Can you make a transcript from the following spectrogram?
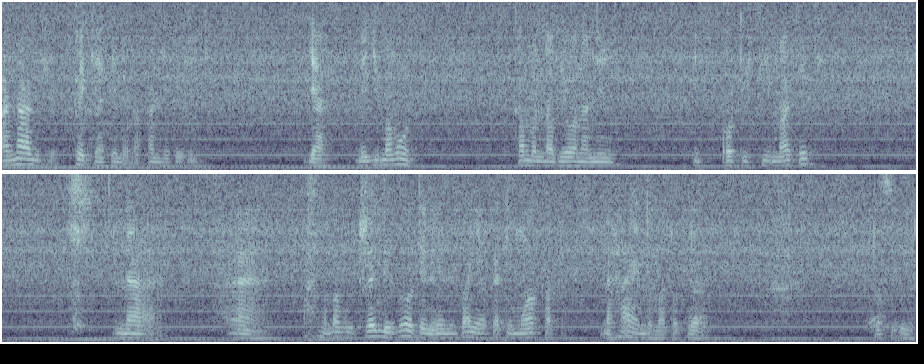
analysis peke yake ndio unafanya hivyo vitu. Yes, ni Jumamosi kama mnavyoona, ni is OTC market na uh, kwa sababu trade zote nimezifanya wakati mwafaka, na haya ndio matokeo. Tusubiri.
